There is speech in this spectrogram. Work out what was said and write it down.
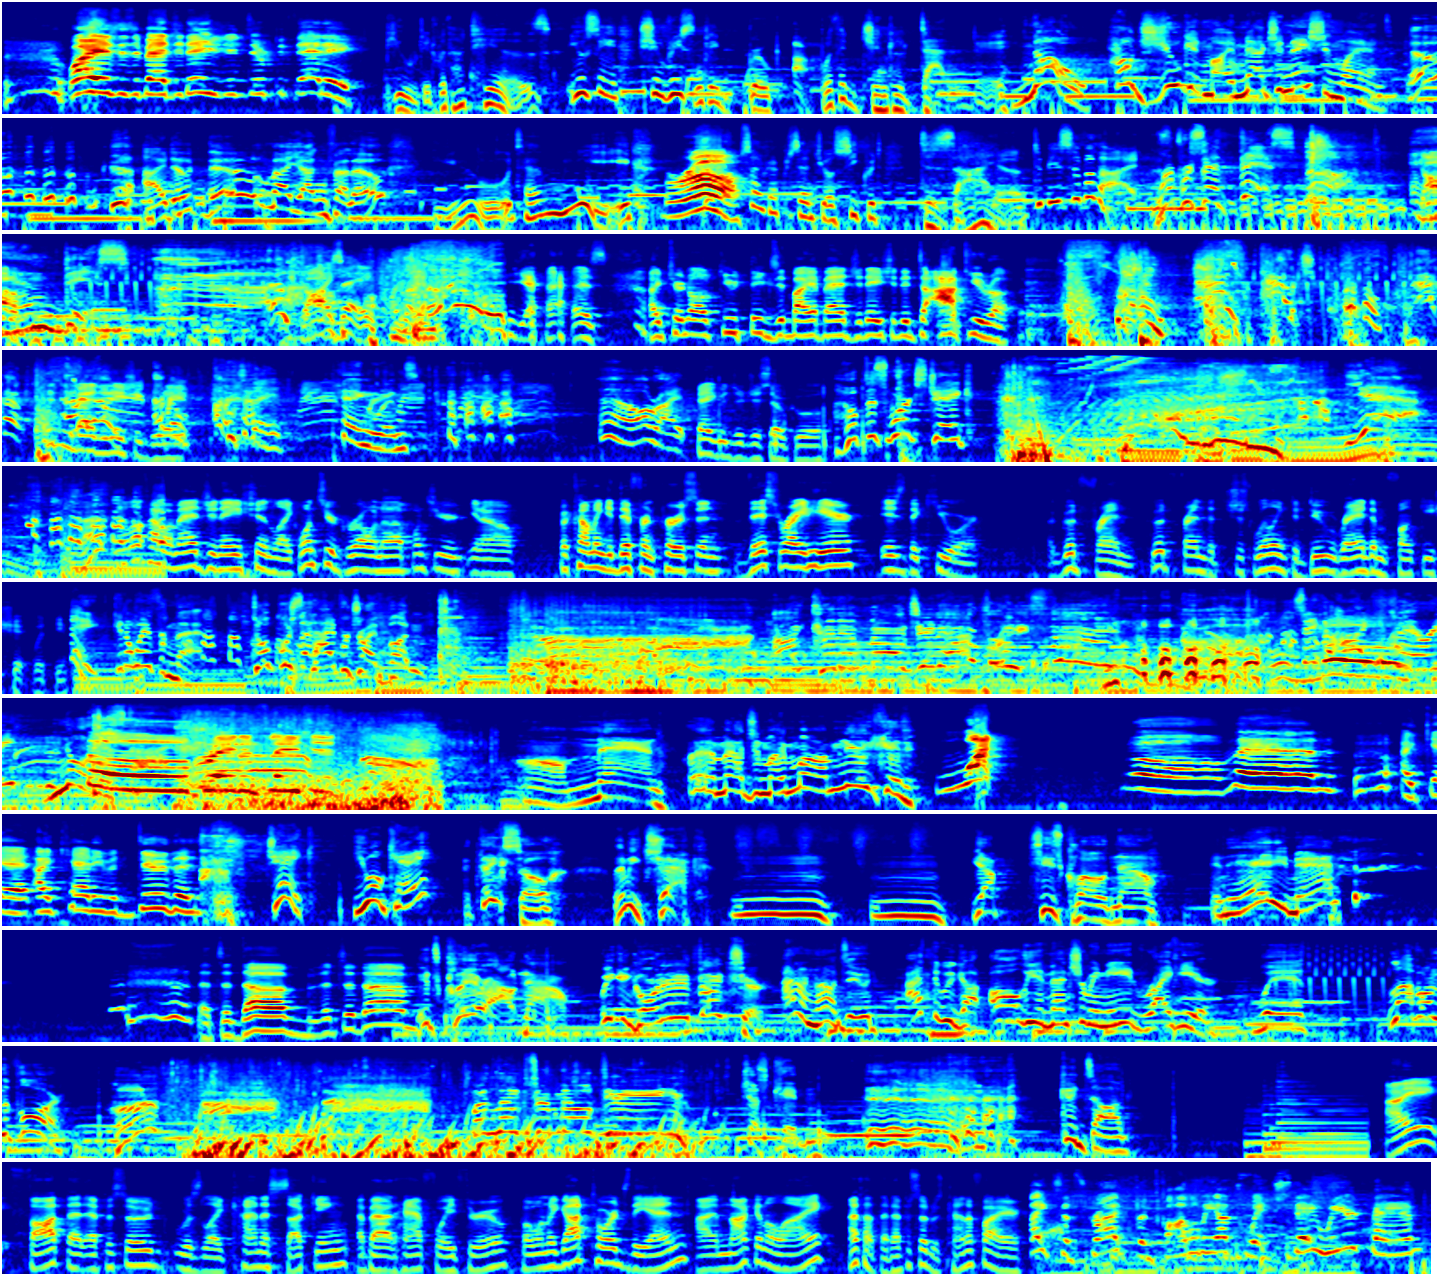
Why is his imagination so pathetic? imbued it with her tears. You see, she recently broke up with a gentle dandy. No! How'd you get in my imagination land? I don't know, my young fellow. You tell me. Bro! Perhaps I represent your secret desire to be civilized. Represent this! Ugh. Got him. And this. I say, Yes! I turn all cute things in my imagination into Akira! Ouch! His imagination great. I say, Penguins. yeah, all right. Penguins are just so cool. I hope this works, Jake. yeah! I love how imagination, like, once you're growing up, once you're, you know, becoming a different person, this right here is the cure. A good friend. Good friend that's just willing to do random funky shit with you. Hey, get away from that! Don't push that hyperdrive button! I can imagine everything! Take a hike, fairy! Normal Oh, brain inflation! Oh, Oh man, I imagine my mom naked. What? Oh man, I can't. I can't even do this. Jake, you okay? I think so. Let me check. Mm, mm, yep, she's clothed now. And hey, man, That's a dub. That's a dub. it's clear out now. We can go on an adventure. I don't know, dude. I think we got all the adventure we need right here. With lava on the floor. Huh? Ah! Ah! My legs are melting! Just kidding. Good dog. I thought that episode was like kind of sucking about halfway through, but when we got towards the end, I'm not gonna lie, I thought that episode was kind of fire. Like, subscribe, and follow me on Twitch. Stay weird, fam.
